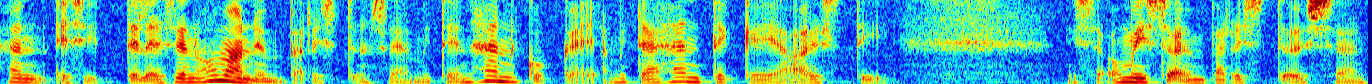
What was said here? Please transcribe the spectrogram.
hän esittelee sen oman ympäristönsä ja miten hän kokee ja mitä hän tekee ja aistii niissä omissa ympäristöissään.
